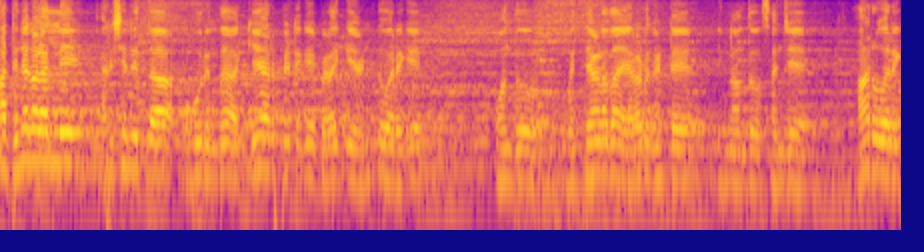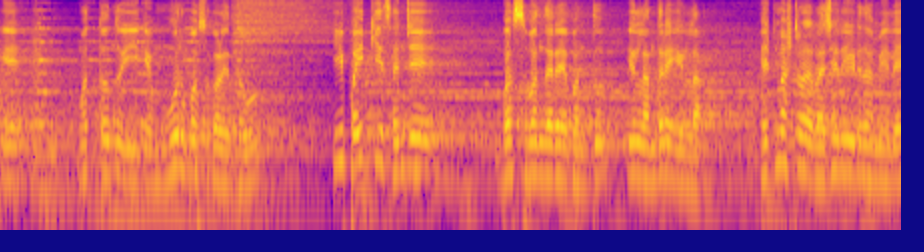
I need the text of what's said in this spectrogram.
ಆ ದಿನಗಳಲ್ಲಿ ಅರಿಶನಿದ್ದ ಊರಿಂದ ಕೆ ಆರ್ ಪೇಟೆಗೆ ಬೆಳಗ್ಗೆ ಎಂಟುವರೆಗೆ ಒಂದು, ಮಧ್ಯಾಹ್ನದ ಎರಡು ಗಂಟೆ, ಇನ್ನೊಂದು ಸಂಜೆ ಆರೂವರೆಗೆ ಮತ್ತೊಂದು ಹೀಗೆ ಮೂರು ಬಸ್ಸುಗಳಿದ್ದವು. ಈ ಪೈಕಿ ಸಂಜೆ ಬಸ್ ಬಂದರೆ ಬಂತು, ಇಲ್ಲಂದರೆ ಇಲ್ಲ. ಹೆಡ್ ಮಾಸ್ಟರ್ ರಜೆ ನೀಡಿದ ಮೇಲೆ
